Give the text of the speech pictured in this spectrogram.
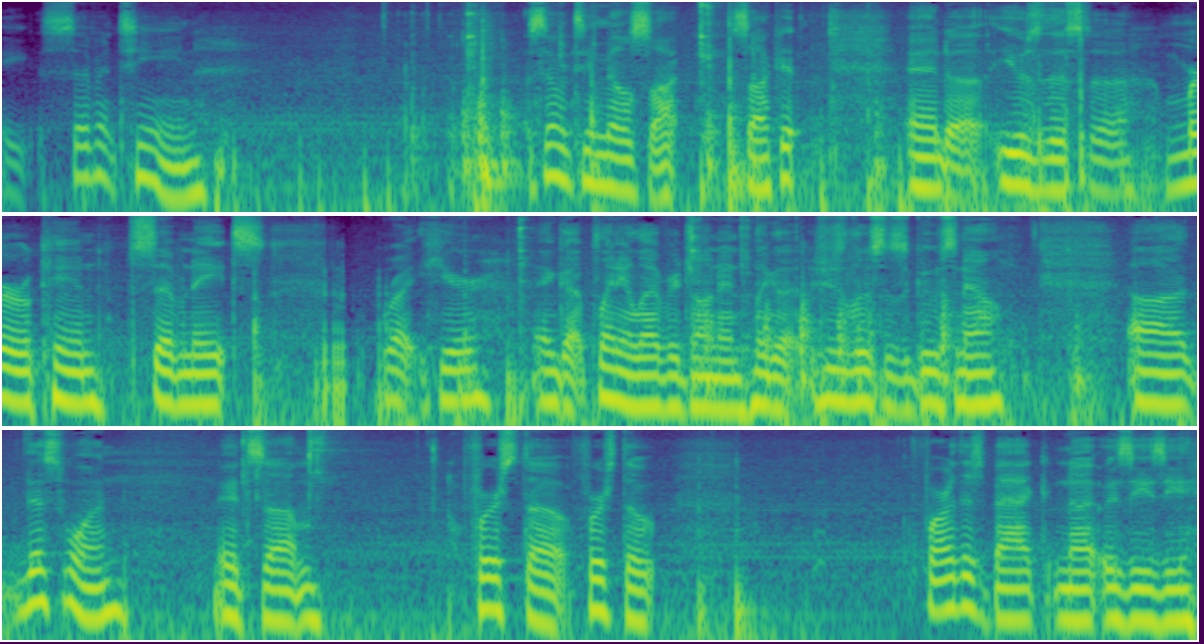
a 17 17 mil so socket and uh, use this uh, Merkin 7 8 right here and got plenty of leverage on it. Look at that. She's loose as a goose now. Uh, this one it's um first uh first the farthest back nut is easy.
